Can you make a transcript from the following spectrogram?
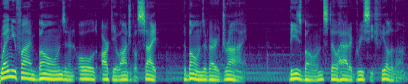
When you find bones in an old archaeological site, the bones are very dry. These bones still had a greasy feel to them.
